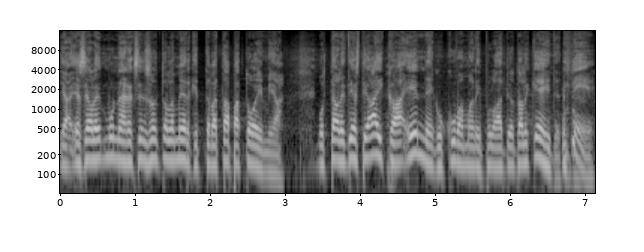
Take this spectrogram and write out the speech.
ja, ja, se oli mun nähdäkseni se oli merkittävä tapa toimia. Mutta tämä oli tietysti aikaa ennen kuin kuvamanipulaatiota oli kehitetty. Niin.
